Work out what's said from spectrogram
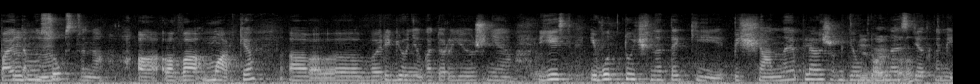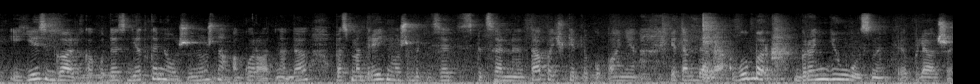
Поэтому, собственно, а, в Марке, а, в регионе, который южнее, есть и вот точно такие песчаные пляжи, где И удобно галька, с детками. И есть галька, куда с детками уже нужно аккуратно, да, посмотреть, может быть, взять специальные тапочки для купания и так далее. Выбор грандиозный э, пляжи.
